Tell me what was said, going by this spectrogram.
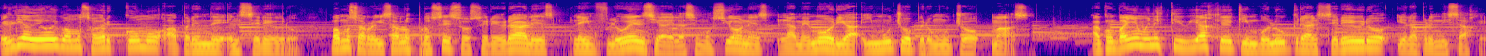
El día de hoy vamos a ver cómo aprende el cerebro. Vamos a revisar los procesos cerebrales, la influencia de las emociones, la memoria y mucho pero mucho más. Acompáñame en este viaje que involucra al cerebro y el aprendizaje.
